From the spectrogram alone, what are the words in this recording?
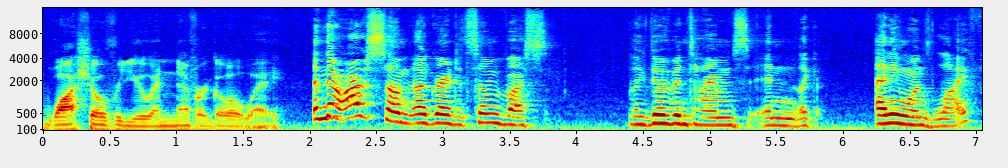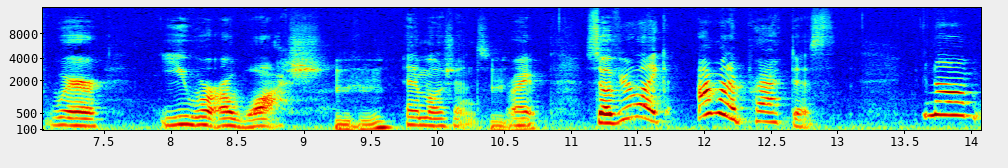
wash over you and never go away. and there are some now granted some of us like there have been times in like anyone's life where you were awash Mm-hmm. in emotions right so if you're like i'm gonna practice you know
